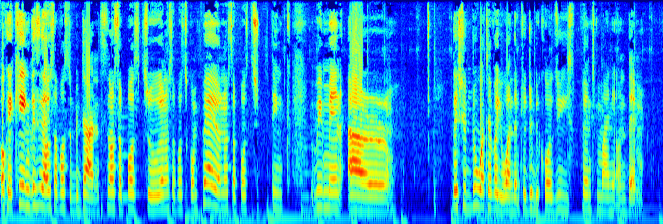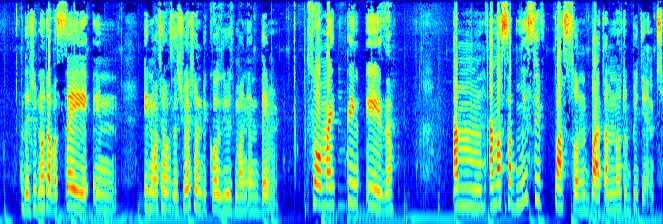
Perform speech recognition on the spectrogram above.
okay king this is how it's supposed to be done. It's not supposed to you're not supposed to compare you're not supposed to think women are they should do whatever you want them to do because you spent money on them they should not have a say in in whatever situation because you use money on them so my thing is I'm I'm a submissive person, but I'm not obedient.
